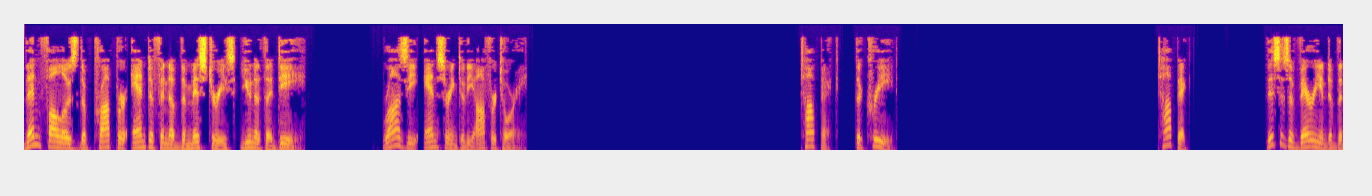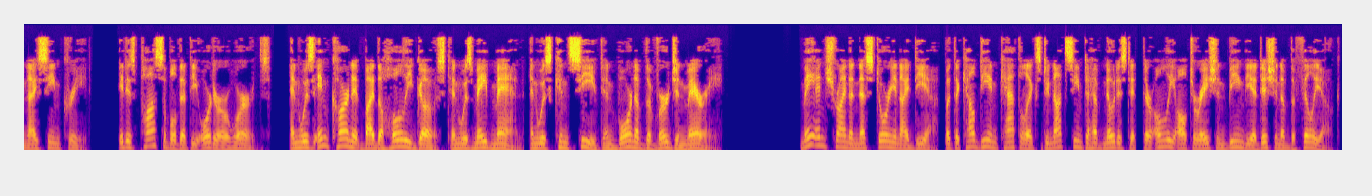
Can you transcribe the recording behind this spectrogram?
Then follows the proper antiphon of the Mysteries Unitha d. Razi, answering to the offertory. The Creed This is a variant of the Nicene Creed. It is possible that the order or words, "...and was incarnate by the Holy Ghost and was made man, and was conceived and born of the Virgin Mary." May enshrine a Nestorian idea, but the Chaldean Catholics do not seem to have noticed it, their only alteration being the addition of the filioque.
